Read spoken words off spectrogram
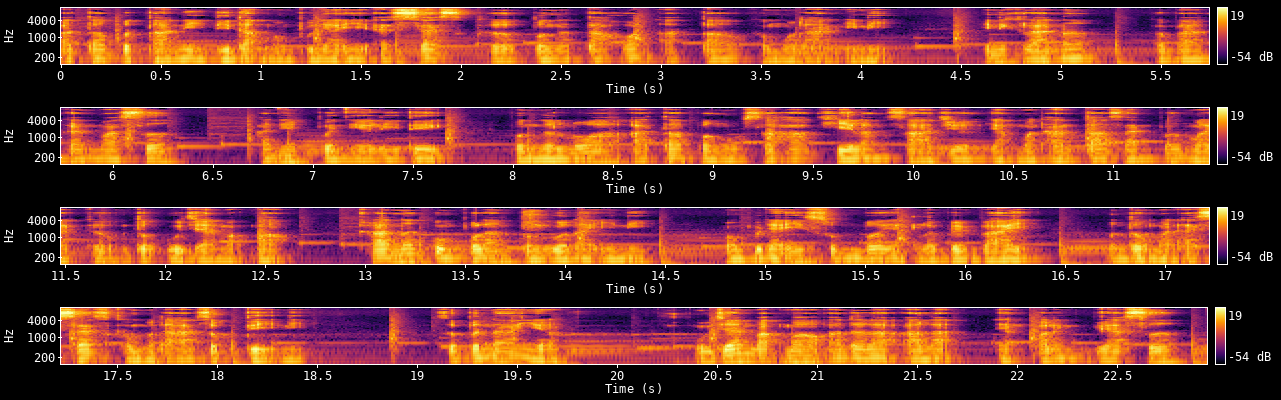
atau petani tidak mempunyai akses ke pengetahuan atau kemudahan ini. Ini kerana kebanyakan masa hanya penyelidik, pengeluar atau pengusaha kilang sahaja yang menghantar sampel mereka untuk ujian makmal. Kerana kumpulan pengguna ini mempunyai sumber yang lebih baik untuk mengakses kemudahan seperti ini. Sebenarnya, ujian makmal adalah alat yang paling biasa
